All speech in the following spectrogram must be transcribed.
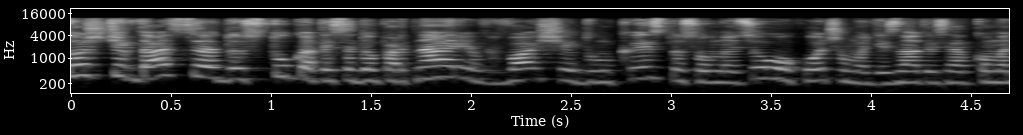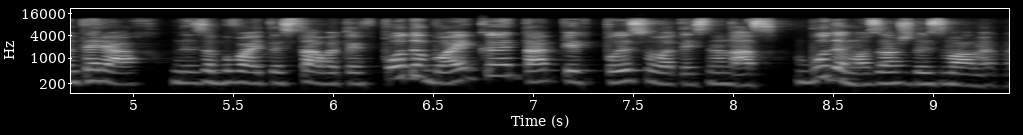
Тож чи вдасться достукатися до партнерів? Ваші думки стосовно цього хочемо дізнатися в коментарях. Не забувайте ставити вподобайки та підписуватись на нас. Будемо завжди з вами.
